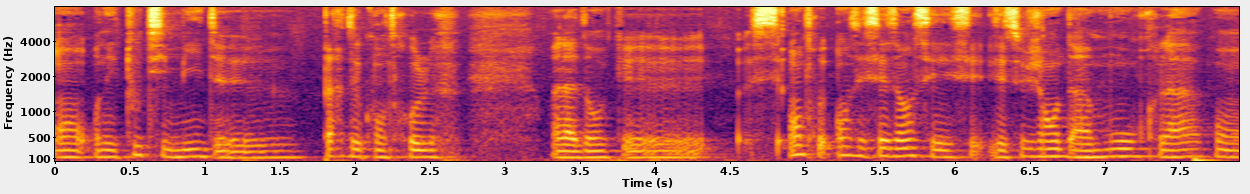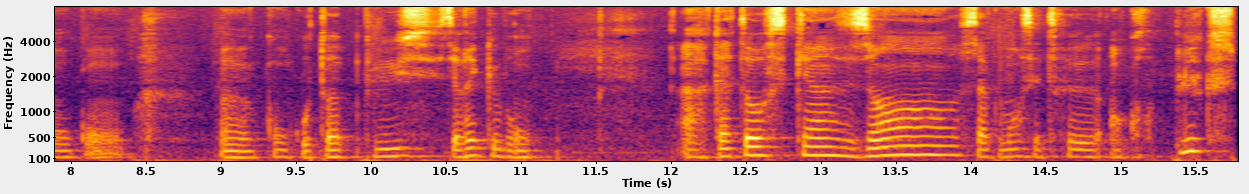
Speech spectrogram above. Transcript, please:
On, est tout timide, perte de contrôle. voilà, donc entre 11 et 16 ans, c'est ce genre d'amour-là qu'on qu'on côtoie plus. C'est vrai que bon, à 14, 15 ans, ça commence à être encore plus,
